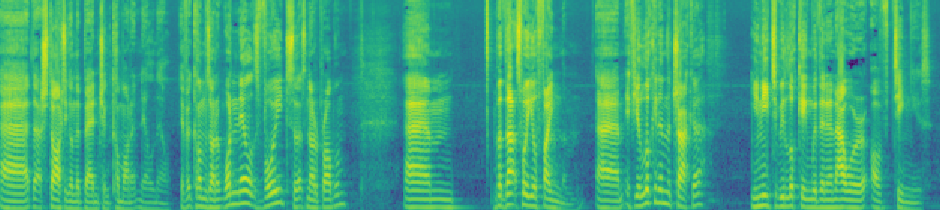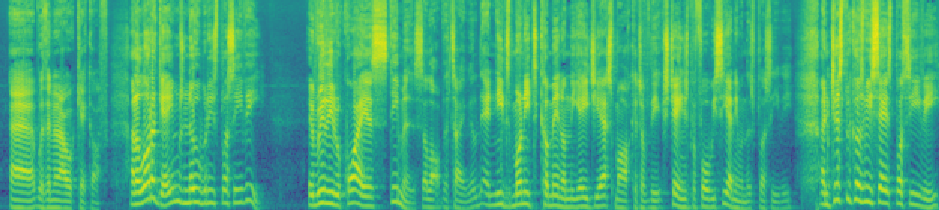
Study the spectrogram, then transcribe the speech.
uh, that are starting on the bench and come on at nil nil. If it comes on at one nil, it's void, so that's not a problem. Um, but that's where you'll find them. Um, if you're looking in the tracker, you need to be looking within an hour of team news, uh, within an hour kickoff. And a lot of games, nobody's plus EV. It really requires steamers a lot of the time. It it needs money to come in on the AGS market of the exchange before we see anyone that's plus EV. And just because we say it's plus EV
